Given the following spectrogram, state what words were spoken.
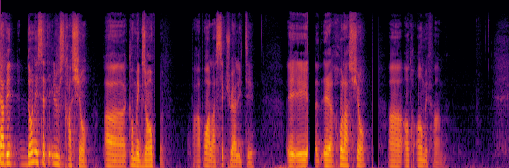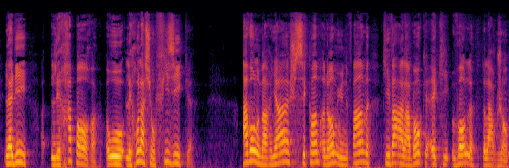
avait donné cette illustration comme exemple par rapport à la sexualité et, les relations entre hommes et femmes. Il a dit les rapports ou les relations physiques avant le mariage, c'est comme un homme ou une femme qui va à la banque et qui vole de l'argent.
